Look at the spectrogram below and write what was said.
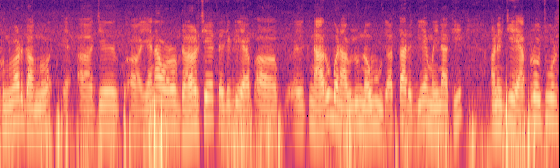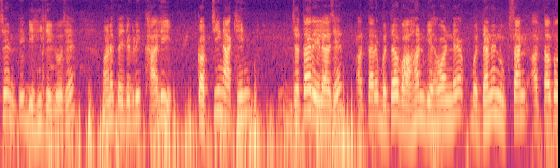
ખુનવાડ ગામનો જે એનાવાળો ઢળ છે તે એપ- એક નારું બનાવેલું નવું અત્યારે બે મહિનાથી અને જે એપ્રોચ રોડ છે ને તે બેસી ગયેલો છે અને તે જગડી ખાલી કપચી નાખીને જતા રહેલા છે. અત્યારે બધા વાહન વ્યવહારને બધાને નુકસાન અત્યારે તો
